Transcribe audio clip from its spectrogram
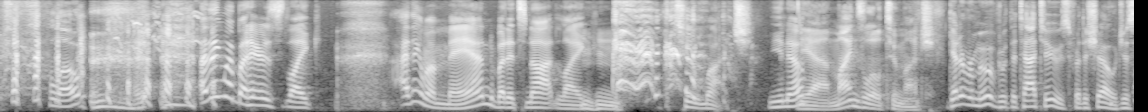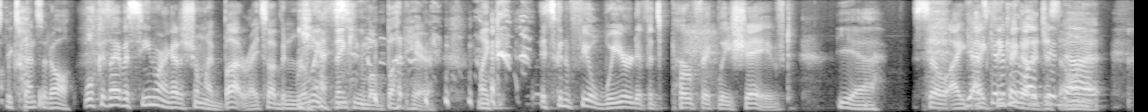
flow. I think my butt hair is like, I think I'm a man, but it's not like too much. You know? Yeah, mine's a little too much. Get it removed with the tattoos for the show. Just expense it all. Well, because I have a scene where I got to show my butt, right? So I've been really Yes. thinking about butt hair. Like, it's going to feel weird if it's perfectly shaved. Yeah. So I, Yeah, I it's gonna think I be got to like just in, own uh, it.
